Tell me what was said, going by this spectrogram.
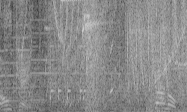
Okay. Donald!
